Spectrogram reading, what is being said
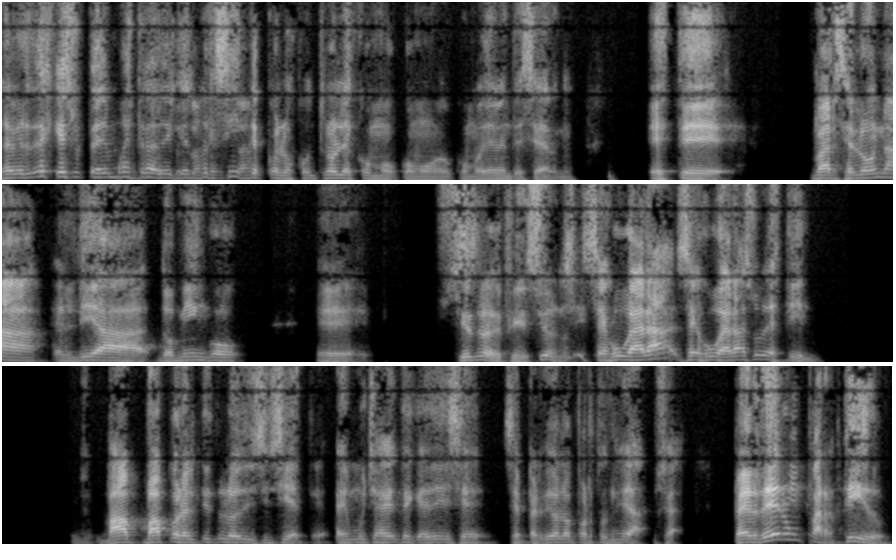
La verdad es que eso te demuestra de que no existen pues, los controles como, como, como deben de ser. ¿no? Este, Barcelona el día domingo eh, Siendo la definición, ¿no? sí, se jugará, se jugará su destino. Va, va por el título 17. Hay mucha gente que dice se perdió la oportunidad. O sea, perder un partido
